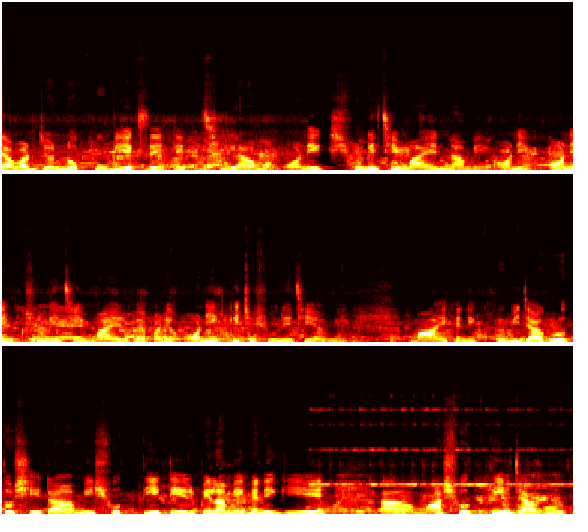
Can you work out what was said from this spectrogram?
যাওয়ার জন্য খুবই এক্সাইটেড ছিলাম। অনেক শুনেছি মায়ের নামে, অনেক অনেক শুনেছি মায়ের ব্যাপারে, অনেক কিছু শুনেছি আমি। মা এখানে খুবই জাগ্রত, সেটা আমি সত্যিই টের পেলাম এখানে গিয়ে। মা সত্যিই জাগ্রত।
